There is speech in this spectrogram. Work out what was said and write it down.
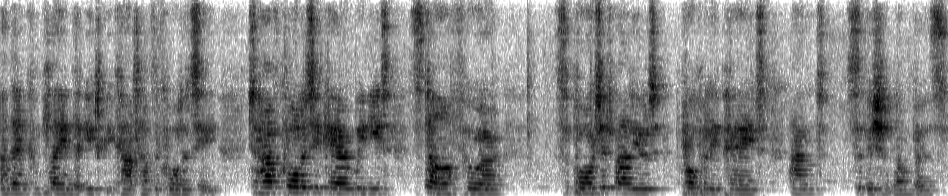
and then complain that you, you can't have the quality. To have quality care, we need staff who are supported, valued, properly paid, and sufficient numbers.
